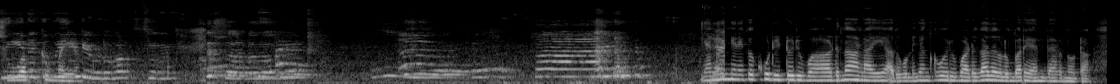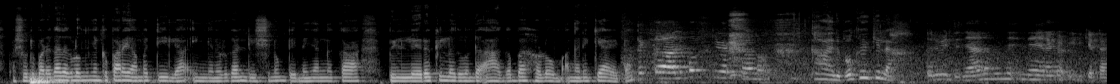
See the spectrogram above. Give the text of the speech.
ചുവപ്പുമയ ഞങ്ങൾ ഇങ്ങനെയൊക്കെ കൂടിയിട്ട് ഒരുപാട് നാളായി. അതുകൊണ്ട് ഞങ്ങൾക്ക് ഒരുപാട് കഥകളും പറയാനുണ്ടായിരുന്നു കേട്ടോ. പക്ഷെ ഒരുപാട് കഥകളൊന്നും ഞങ്ങൾക്ക് പറയാൻ പറ്റിയില്ല. ഇങ്ങനെ ഒരു കണ്ടീഷനും പിന്നെ ഞങ്ങൾക്ക് ആ പിള്ളേരൊക്കെ ഉള്ളതുകൊണ്ട് ആകെ ബഹളവും അങ്ങനെയൊക്കെ ആയിട്ട്. കാലുപൊക്കെ വെക്കില്ല. ഒരു മിനിറ്റ് ഞാനൊന്ന് നേരെ ഇരിക്കട്ടെ.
